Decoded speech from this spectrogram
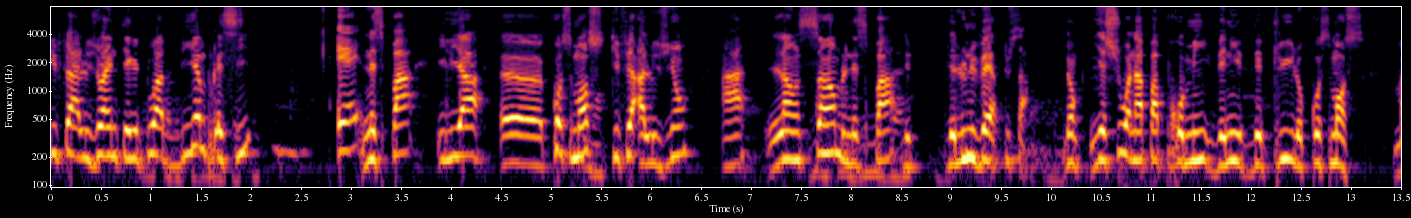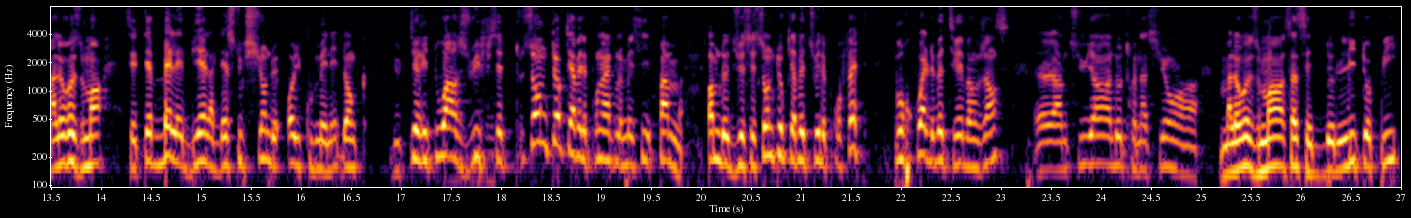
qui fait allusion à un territoire bien précis. Et, n'est-ce pas, il y a euh, Cosmos qui fait allusion à l'ensemble, n'est-ce pas, de, l'univers, tout ça. Donc, Yeshua n'a pas promis venir détruire le cosmos. Malheureusement, c'était bel et bien la destruction de Oikoumene, donc du territoire juif. C'est son eux qui avait les problèmes avec le Messie, femme, homme de Dieu. C'est son eux qui avait tué les prophètes. Pourquoi il devait tirer vengeance euh, en tuant d'autres nations euh, Malheureusement, ça c'est de l'utopie,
